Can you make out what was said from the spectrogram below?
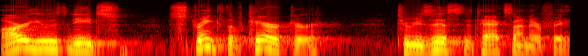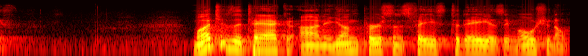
our youth needs strength of character to resist attacks on their faith. Much of the attack on a young person's faith today is emotional.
